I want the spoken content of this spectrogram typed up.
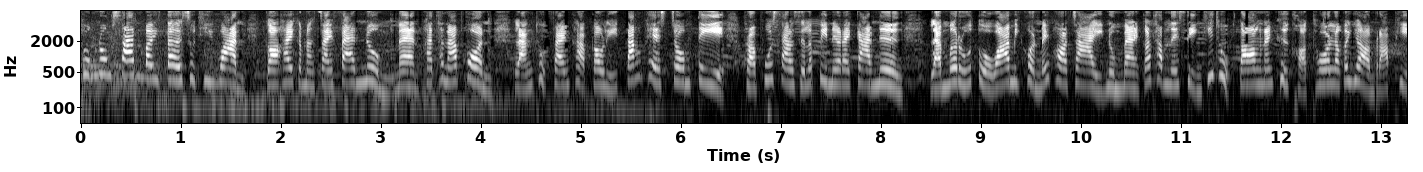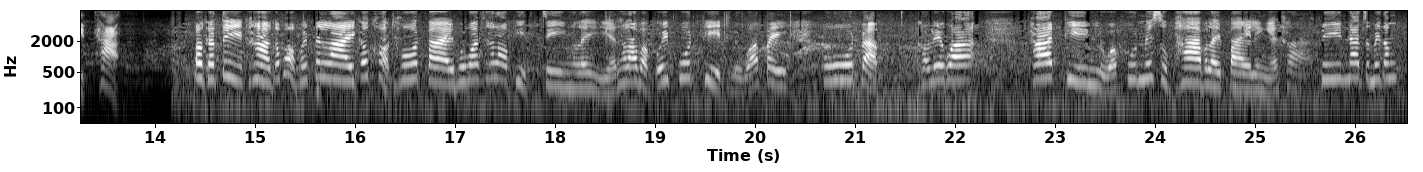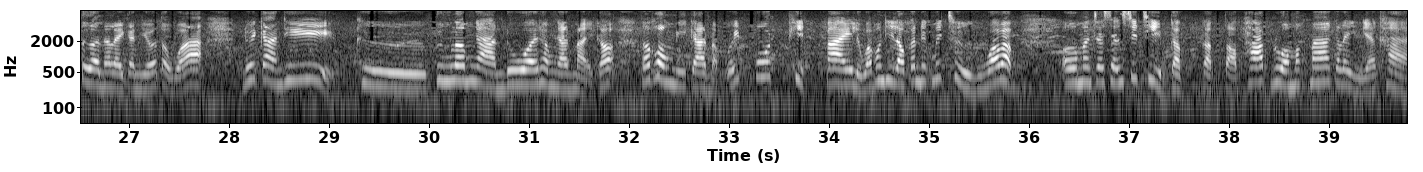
ทุ่งนุ่งสั้นใบเตยสุธีวัน ก็ให้กำลังใจแฟนหนุ่มแมนพัฒนพล หลังถูกแฟนคลับเกาหลีตั้งเพจโจมตี เพราะพูดแซวศิลปินในรายการหนึ่ง และเมื่อรู้ตัวว่ามีคนไม่พอใจ หนุ่มแมนก็ทำในสิ่งที่ถูกต้องนั่นคือขอโทษแล้วก็ยอมรับผิดค่ะปกติค่ะก็บอกไม่เป็นไรก็ขอโทษไป เพราะว่าถ้าเราผิดจริงอะไรอย่างเงี้ยถ้าเราแบบอุ้ยพูดผิดหรือว่าไปพูดแบบเขาเรียกว่าพาดพิงหรือว่าพูดไม่สุภาพอะไรไปอะไรอย่างเงี้ยค่ะนี่น่าจะไม่ต้องเตือนอะไรกันเยอะแต่ว่าด้วยการที่คือ พิ่งเริ่มงานด้วยทำงานใหม่ก็ก็คงมีการแบบเอ้ยพูดผิดไป หรือว่าบางทีเราก็นึกไม่ถึงว่าแบบเออมันจะเซนซิทีฟกับกับต่อภาพรวมมากๆอะไรอย่างเงี้ยค่ะ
